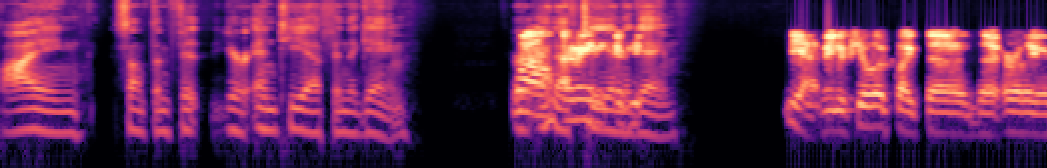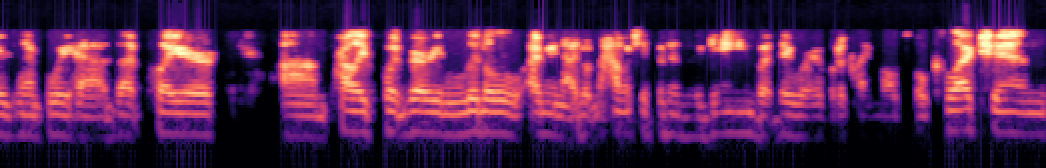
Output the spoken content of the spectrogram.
buying something fit your NTF in the game or well, NFT I mean, in the you, game. Yeah, I mean, if you look like the the earlier example we had, that player um, probably put very little. I mean, I don't know how much they put into the game, but they were able to claim multiple collections.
